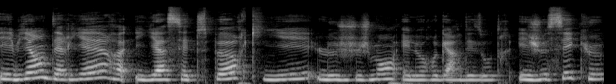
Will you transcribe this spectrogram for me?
eh bien derrière, il y a cette peur qui est le jugement et le regard des autres. Et je sais que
